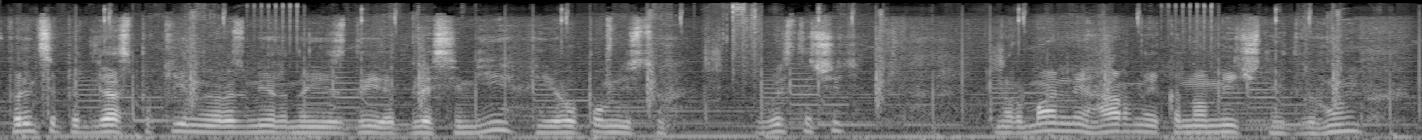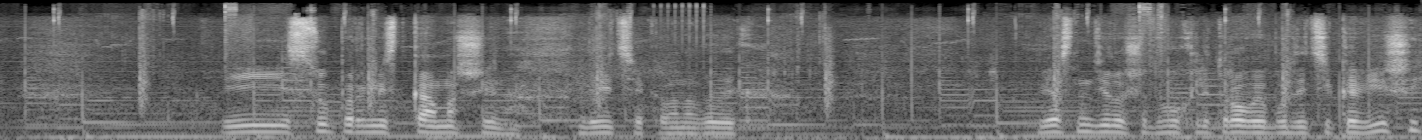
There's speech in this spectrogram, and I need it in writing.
В принципі, для спокійної розмірної їзди, як для сім'ї, його повністю вистачить. Нормальний, гарний, економічний двигун. І супер містка машина. Дивіться, яка вона велика. Ясне діло, що 2-літровий буде цікавіший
